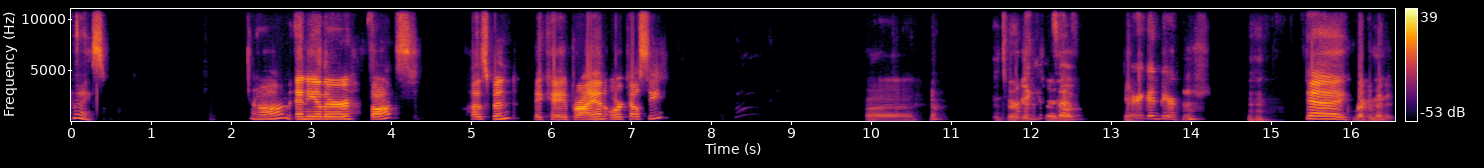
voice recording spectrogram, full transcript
Nice. Um, any other thoughts? Husband, aka Brian or Kelsey? Uh no. It's very good. It's very it's yeah. Very good beer. mm-hmm. Yay. Recommend it.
